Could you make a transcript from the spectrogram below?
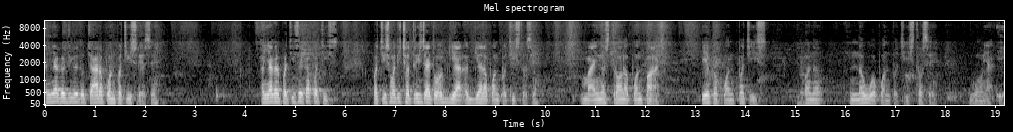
અહીંયા આગળ જોઈએ તો ચાર અપોન પચીસ રહેશે. અહીંયા આગળ પચીસ એકા પચીસ. પચીસમાંથી છત્રીસ જાય તો અગિયાર અગિયાર અપોન પચીસ થશે. માઇનસ ત્રણ અપોન પાંચ, એક અપોન પચીસ અને નવ અપોન પચીસ થશે ગુણ્યા એ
